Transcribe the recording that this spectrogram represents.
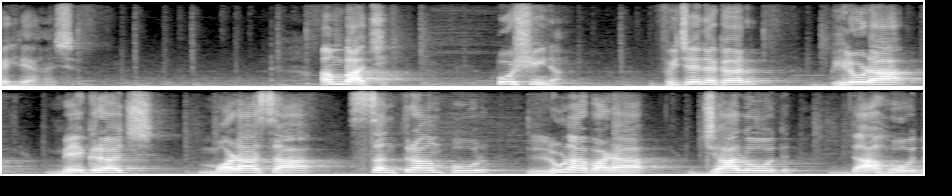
કહી રહ્યા છે. અંબાજી પોશીના, વિજયનગર, ભિલોડા, મેઘરજ, મોડાસા, સંતરામપુર, લુણાવાડા જાલોદ દાહોદ,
